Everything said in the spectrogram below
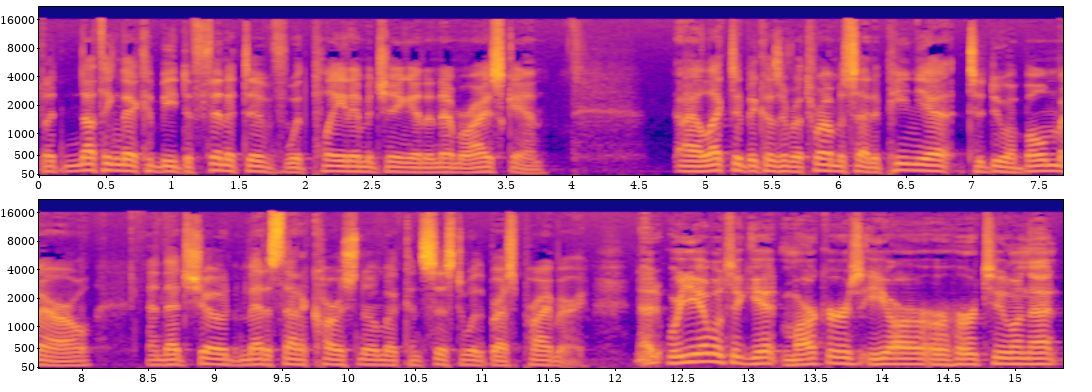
but nothing that could be definitive with plain imaging and an MRI scan. I elected, because of her thrombocytopenia, to do a bone marrow and that showed metastatic carcinoma consistent with breast primary. Now, were you able to get markers, ER or HER2 on that?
